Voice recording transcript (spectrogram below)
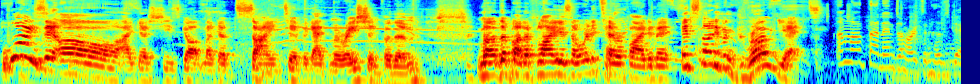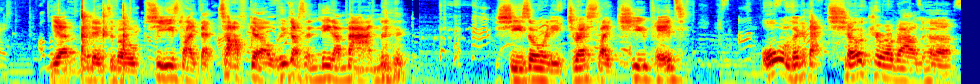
Why is it? Oh, I guess she's got like a scientific admiration for them. Mother Butterfly is already terrified of it. It's not even grown yet. I'm not that into Hearts and Hooves Day. Yep, predictable. She's like the tough girl who doesn't need a man. She's already dressed like Cupid. Oh, look at that choker around her.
